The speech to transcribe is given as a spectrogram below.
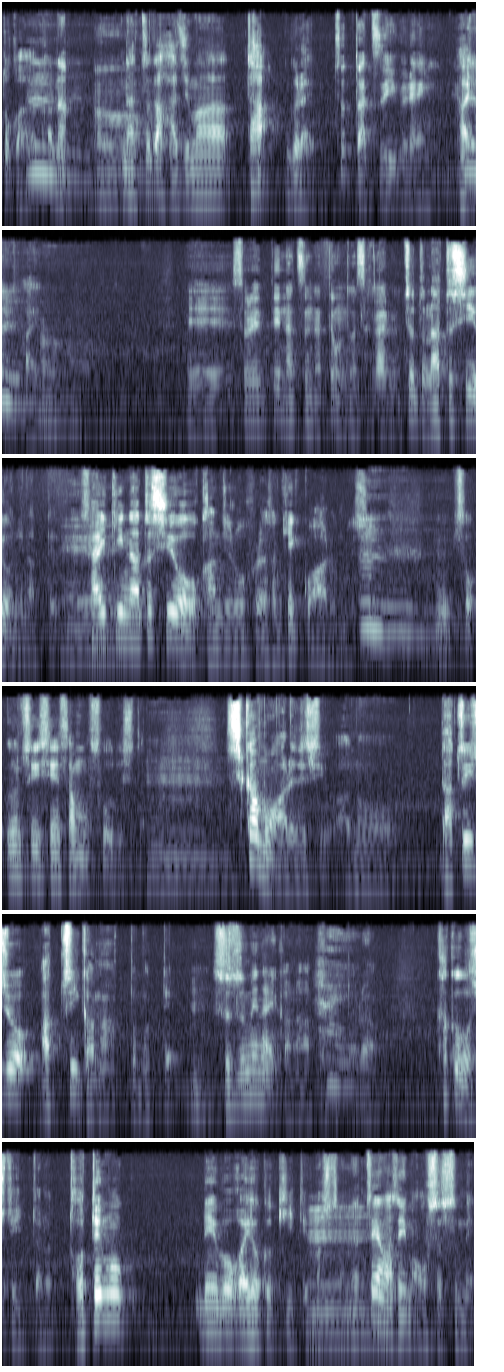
とかかーな、あー夏が始まったぐらい。ちょっと暑いぐらいにはい、うんはい。うん。えーそれで夏になって温度が下がるちょっと夏仕様になってる、へー。最近夏仕様を感じるお風呂屋さん結構あるんですよ、うんうんうん。そう雲水泉さんもそうでした。うーんしかもあれですよ。あの脱衣所暑いかなと思って。うん。涼めないかなと思ったら、覚悟していったらとても冷房がよく効いてましたね。うん。津山さん今おすすめ。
